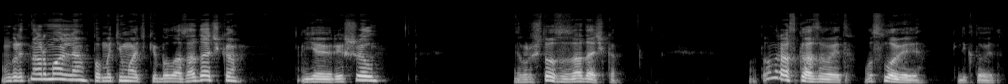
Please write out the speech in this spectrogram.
Он говорит, нормально, по математике была задачка, я ее решил. Я говорю, что за задачка? Вот он рассказывает, условия диктует.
